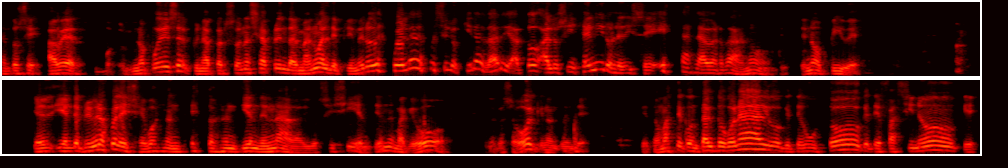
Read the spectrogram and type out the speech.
Entonces, a ver, no puede ser que una persona se aprenda el manual de primero de escuela, después se lo quiera dar a, a los ingenieros, le dice, esta es la verdad, no, no, pibe. Y el, de primera escuela dice, vos no, estos no entienden nada. Digo, sí, sí, entienden más que vos. Lo que sos vos que no entendés. Que tomaste contacto con algo, que te gustó, que te fascinó, que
